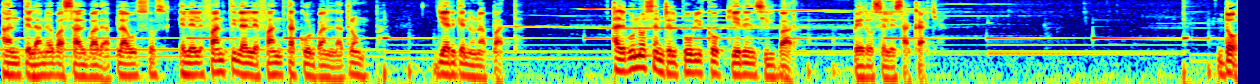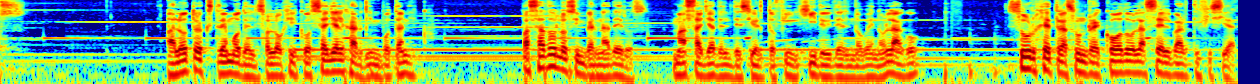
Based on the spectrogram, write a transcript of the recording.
Ante la nueva salva de aplausos, el elefante y la elefanta curvan la trompa, yerguen una pata. Algunos entre el público quieren silbar, pero se les acalla. 2. Al otro extremo del zoológico se halla el jardín botánico. Pasados los invernaderos, más allá del desierto fingido y del noveno lago, surge tras un recodo la selva artificial.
